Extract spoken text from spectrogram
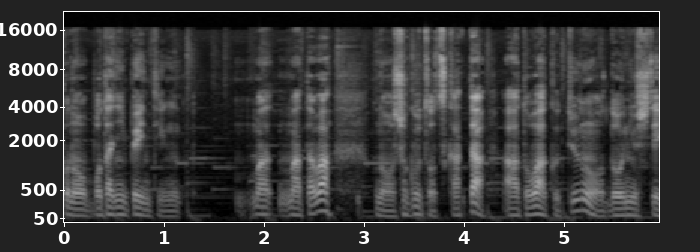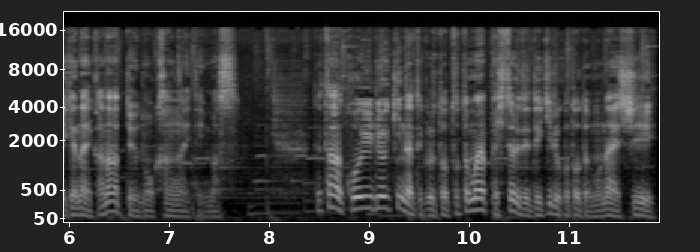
このボタニーペインティングままたはこの植物を使ったアートワークっていうのを導入していけないかなっていうのを考えています。でただこういう領域になってくるととてもやっぱ一人でできることでもないし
